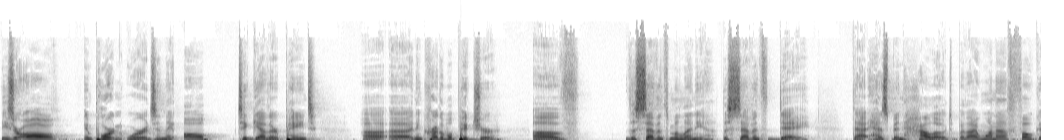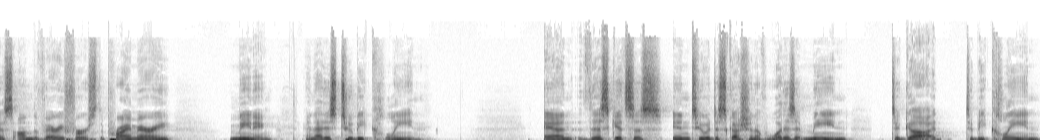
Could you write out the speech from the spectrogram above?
These are all important words, and they all together paint uh, uh, an incredible picture of the seventh millennia, the seventh day that has been hallowed. But I want to focus on the very first, the primary meaning, and that is to be clean. And this gets us into a discussion of what does it mean to God to be clean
